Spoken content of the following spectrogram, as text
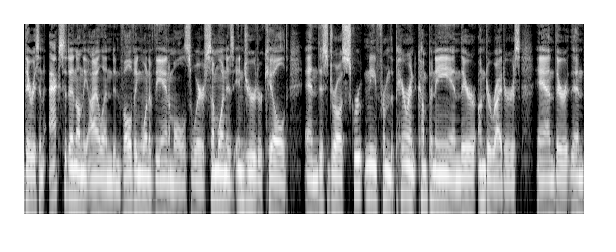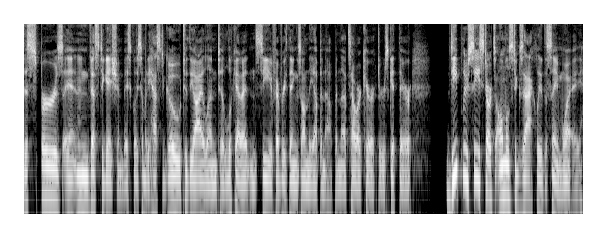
There is an accident on the island involving one of the animals where someone is injured or killed, and this draws scrutiny from the parent company and their underwriters, and there and this spurs an investigation. Basically, somebody has to go to the island to look at it and see if everything's on the up and up, and that's how our characters get there. Deep Blue Sea starts almost exactly the same way.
